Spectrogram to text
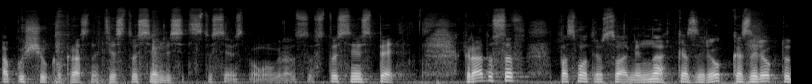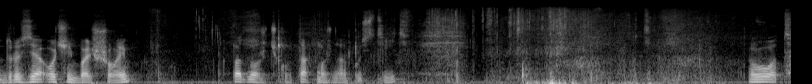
опущу как раз на те 170, 170, по-моему, градусов, 175 градусов. Посмотрим с вами на козырек. Козырек тут, друзья, очень большой. Подножечку так можно опустить. Вот,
